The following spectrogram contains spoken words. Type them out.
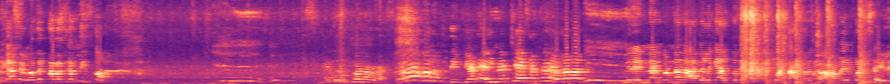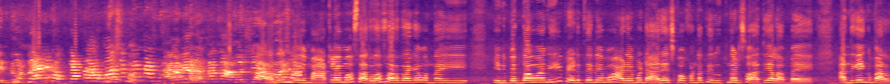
ఇక పిల్లలు తిట్టారు అది కదా తీసుకో నేను ఊరుకోనమ్మా. దివ్యాని హెల్మెట్ మీరు ఎన్ని అనుకున్నది ఆ పిల్లకి వెళ్తుంది అయిపోండి అందరూ కామ్ అయిపోండి సైలెంట్ దివ్యాని అదండి మాటలేమో సరదా సరదాగా ఉన్నాయి. వినిపిద్దామని పెడితేనేమో ఆడేమో డారేసుకోకుండా తిరుగుతున్నాడు స్వాతి వాళ్ళ అబ్బాయి. అందుకే ఇంక బర్ర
